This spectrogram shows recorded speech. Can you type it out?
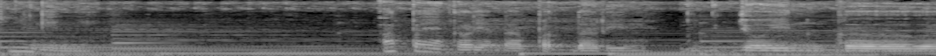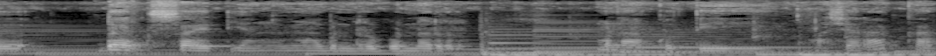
maksudnya gini. Apa yang kalian dapat dari join ke dark side yang memang bener-bener menakuti masyarakat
